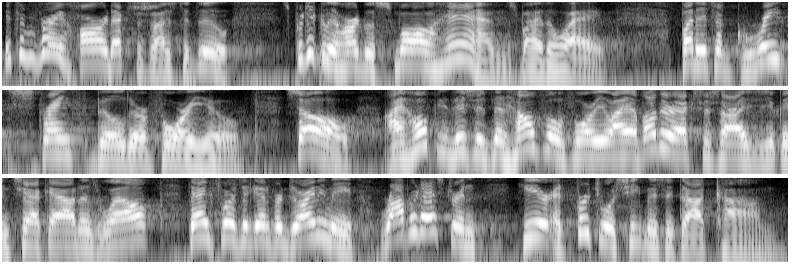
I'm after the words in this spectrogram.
It's a very hard exercise to do. It's particularly hard with small hands, by the way. But it's a great strength builder for you. So, I hope this has been helpful for you. I have other exercises you can check out as well. Thanks once again for joining me. Robert Estrin here at virtualsheetmusic.com.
